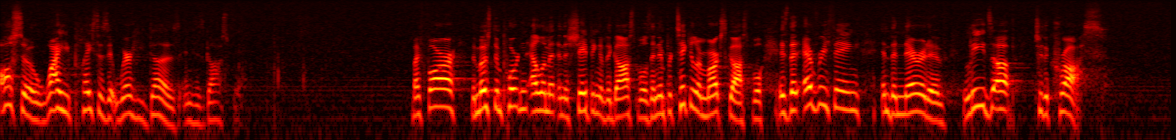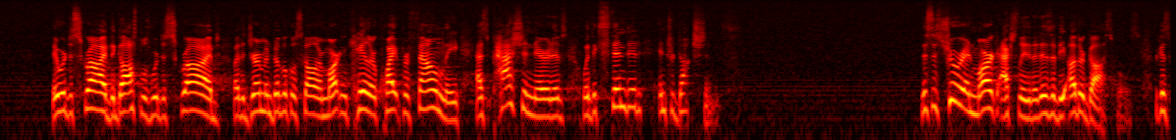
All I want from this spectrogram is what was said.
Also, why he places it where he does in his gospel. By far, the most important element in the shaping of the Gospels, and in particular Mark's Gospel, is that everything in the narrative leads up to the cross. They were described, the Gospels were described by the German biblical scholar Martin Kähler quite profoundly as passion narratives with extended introductions. This is truer in Mark, actually, than it is of the other Gospels, because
